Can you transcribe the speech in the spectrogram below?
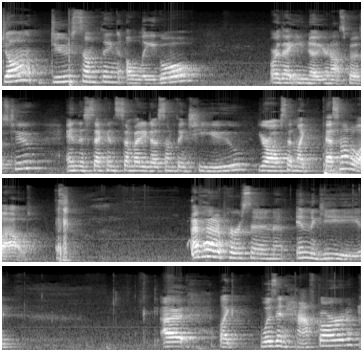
Don't do something illegal or that you know you're not supposed to and the second somebody does something to you, you're all of a sudden like, that's not allowed. I've had a person in the gi, I like was in half guard,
